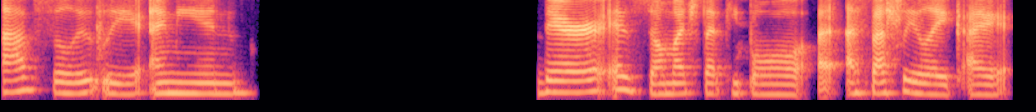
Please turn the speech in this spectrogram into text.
Absolutely. I mean there is so much that people especially like i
